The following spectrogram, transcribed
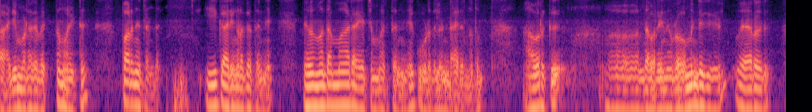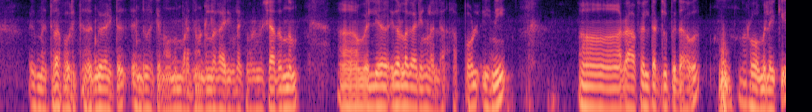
കാര്യം വളരെ വ്യക്തമായിട്ട് പറഞ്ഞിട്ടുണ്ട്. ഈ കാര്യങ്ങളൊക്കെ തന്നെ വിമതന്മാരായ അച്ഛന്മാർ തന്നെ കൂടുതലുണ്ടായിരുന്നതും. അവർക്ക് എന്താ പറയുന്നത് റോമിന്റെ കീഴിൽ വേറൊരു മെത്രാപോലിത്ത സംഘമായിട്ട് എന്ത് വയ്ക്കണമെന്നും പറഞ്ഞുകൊണ്ടുള്ള കാര്യങ്ങളൊക്കെ പറഞ്ഞു. പക്ഷെ അതൊന്നും വലിയ ഇതുള്ള കാര്യങ്ങളല്ല. അപ്പോൾ ഇനി റാഫേൽ തട്ടിൽ പിതാവ് റോമിലേക്ക്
